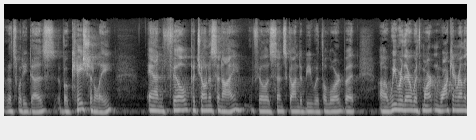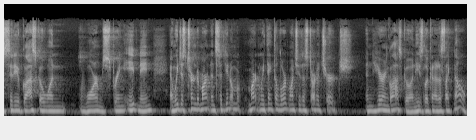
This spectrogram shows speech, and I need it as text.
that's what he does vocationally. And Phil Pachonis and I, Phil has since gone to be with the Lord, but uh, we were there with Martin walking around the city of Glasgow one warm spring evening, and we just turned to Martin and said, You know, Martin, we think the Lord wants you to start a church and here in Glasgow. And he's looking at us like, no,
